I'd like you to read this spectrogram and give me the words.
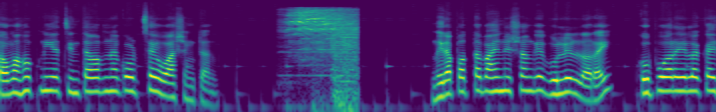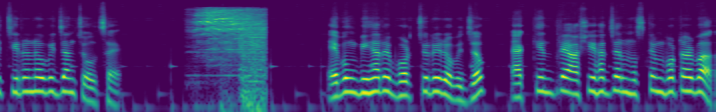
টমাহক নিয়ে চিন্তাভাবনা করছে ওয়াশিংটন। নিরাপত্তা বাহিনীর সঙ্গে গুলির লড়াই কুপুয়ারা এলাকায় চিরুনি অভিযান চলছে। এবং বিহারে ভোট চুরির অভিযোগ এক কেন্দ্রে আশি হাজার মুসলিম ভোটার বাদ।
